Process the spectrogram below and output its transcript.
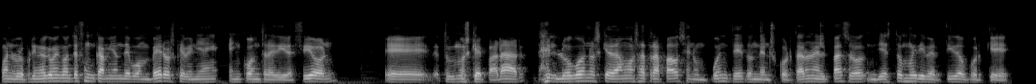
bueno, lo primero que me encontré fue un camión de bomberos que venían en contradirección. Eh, tuvimos que parar. Luego nos quedamos atrapados en un puente donde nos cortaron el paso y esto es muy divertido porque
